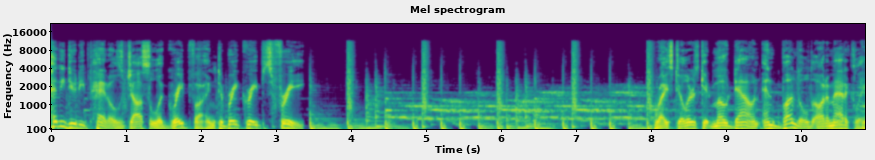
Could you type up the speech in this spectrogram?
Heavy-duty panels jostle a grapevine to break grapes free. Rice tillers get mowed down and bundled automatically.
